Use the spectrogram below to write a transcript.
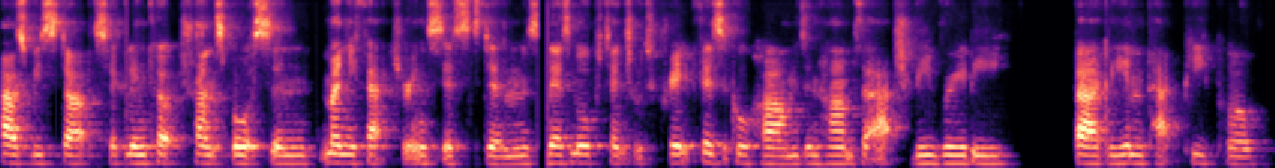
as we start to link up transports and manufacturing systems, there's more potential to create physical harms and harms that actually really badly impact people.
